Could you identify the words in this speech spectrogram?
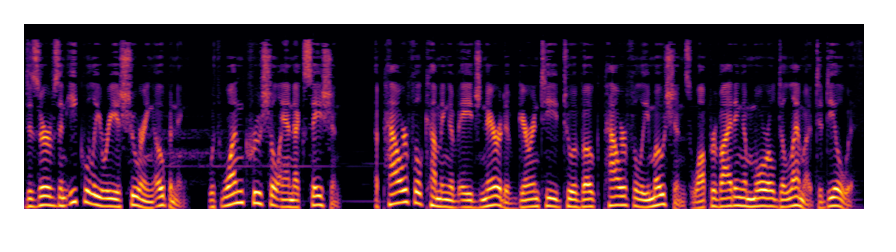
deserves an equally reassuring opening, with one crucial annexation, a powerful coming of age narrative guaranteed to evoke powerful emotions while providing a moral dilemma to deal with.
